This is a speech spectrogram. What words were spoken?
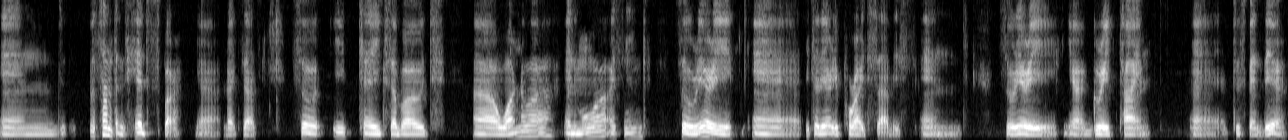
and sometimes head spa. Yeah, like that. So it takes about uh, one hour and more, I think. So really, uh, it's a really polite service, and So really, yeah, great time uh, to spend there.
